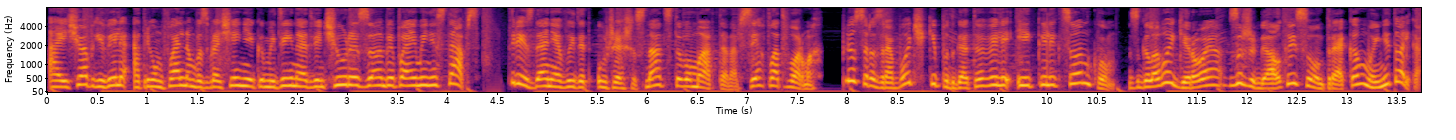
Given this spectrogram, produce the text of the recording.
А еще объявили о триумфальном возвращении комедийной адвенчуры «Зомби по имени Стабс». Переиздание выйдет уже 16 марта на всех платформах. Плюс разработчики подготовили и коллекционку с головой героя, зажигалкой, саундтреком и не только.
